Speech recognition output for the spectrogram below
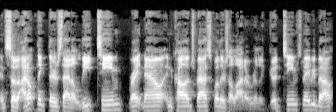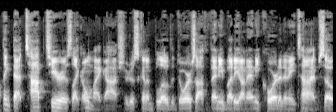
And so I don't think there's that elite team right now in college basketball. There's a lot of really good teams, maybe, but I don't think that top tier is like, oh my gosh, they're just going to blow the doors off of anybody on any court at any time. So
